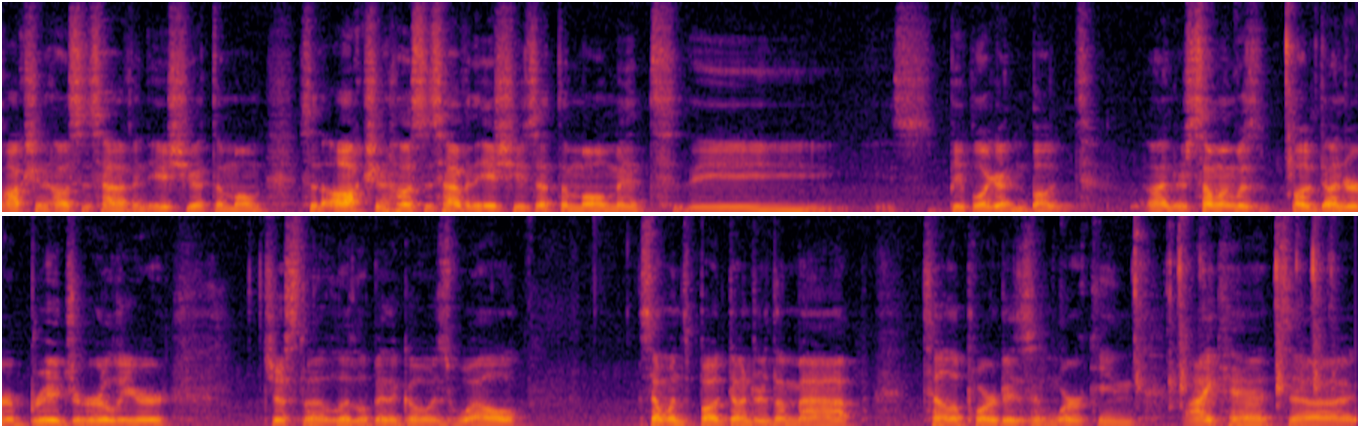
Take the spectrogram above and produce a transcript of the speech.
auction houses have an issue at the moment so the auction house is having issues at the moment the people are getting bugged under someone was bugged under a bridge earlier just a little bit ago as well someone's bugged under the map. Teleport isn't working. I can't uh,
